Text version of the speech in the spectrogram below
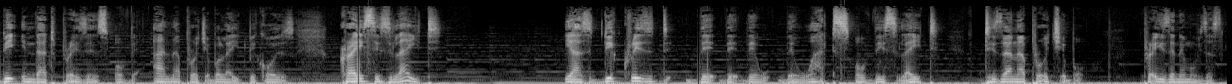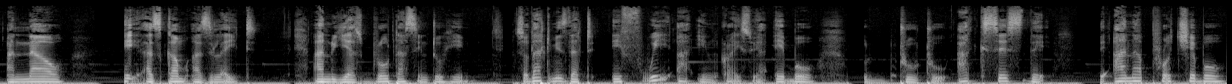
be in that presence of the unapproachable light because Christ is light. He has decreased the, the, the, the watts of this light. It is unapproachable. Praise the name of Jesus. And now He has come as light and He has brought us into Him. So that means that if we are in Christ, we are able to, to, to access the, the unapproachable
